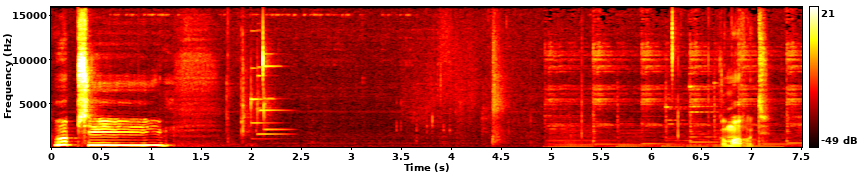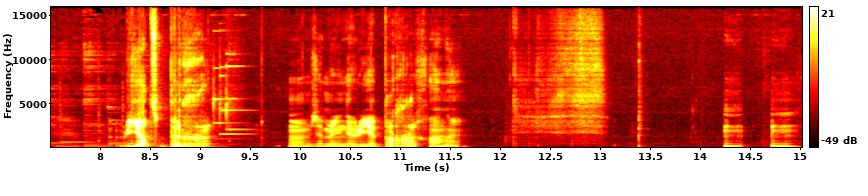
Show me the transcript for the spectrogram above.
Whoopsie. Kom maar goed. Riyad brrr. Oh, we zijn maar in de Riyad brrr gegaan hè. Mm, mm.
